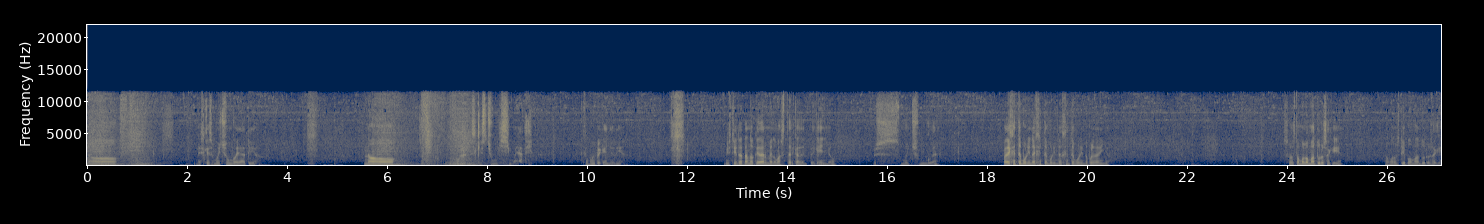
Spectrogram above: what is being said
No. Es que es muy chungo ya, tío. No. Es que es chunguísimo ya, que es muy pequeño, tío. Y estoy intentando quedarme lo más cerca del pequeño. Es muy chungo, eh. Vale, hay gente muriendo, hay gente muriendo, hay gente muriendo por el anillo. Solo estamos los más duros aquí, ¿eh? Estamos los tipos más duros aquí.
